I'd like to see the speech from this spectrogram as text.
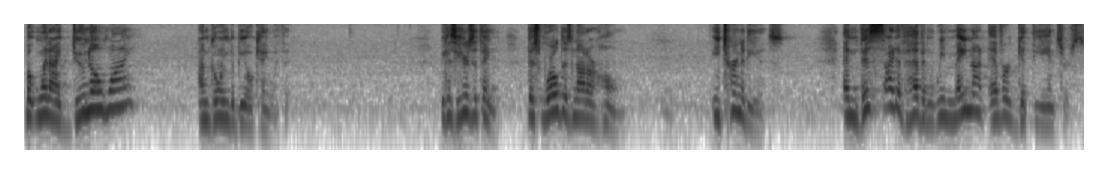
but when I do know why, I'm going to be okay with it. Because here's the thing this world is not our home, eternity is. And this side of heaven, we may not ever get the answers.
